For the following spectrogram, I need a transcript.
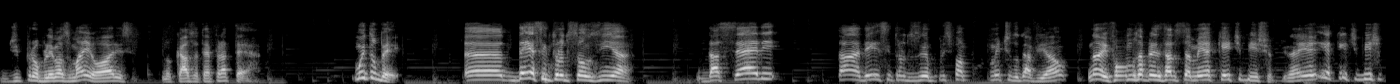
de problemas maiores, no caso até para a Terra. Muito bem. Uh, dei essa introduçãozinha da série, tá? Dei essa introdução principalmente do Gavião. Não, e fomos apresentados também a Kate Bishop, né? E a Kate Bishop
